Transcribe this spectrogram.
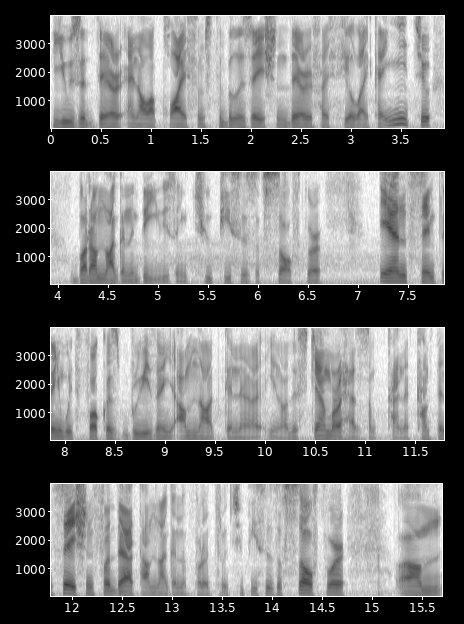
use it there and I'll apply some stabilization there if I feel like I need to, but I'm not gonna be using two pieces of software. And same thing with focus breathing. I'm not gonna, you know, this camera has some kind of compensation for that. I'm not gonna put it through two pieces of software, um,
